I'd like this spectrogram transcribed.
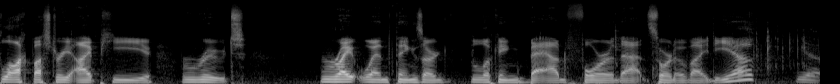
blockbustery IP route right when things are looking bad for that sort of idea. Yeah,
